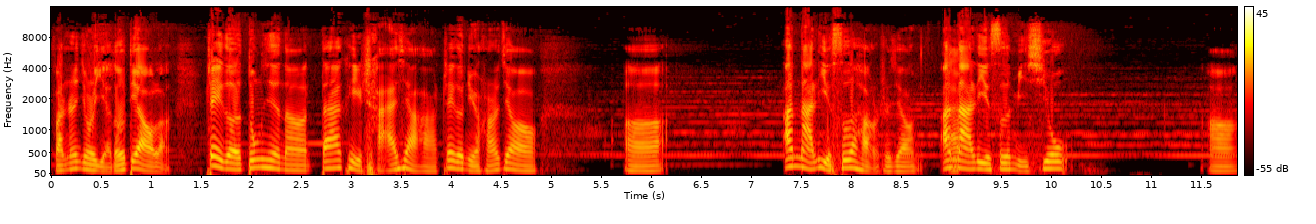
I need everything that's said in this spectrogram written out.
反正就是也都掉了。这个东西呢，大家可以查一下啊。这个女孩叫，呃，安娜丽丝，好像是叫安娜丽丝米修。啊，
